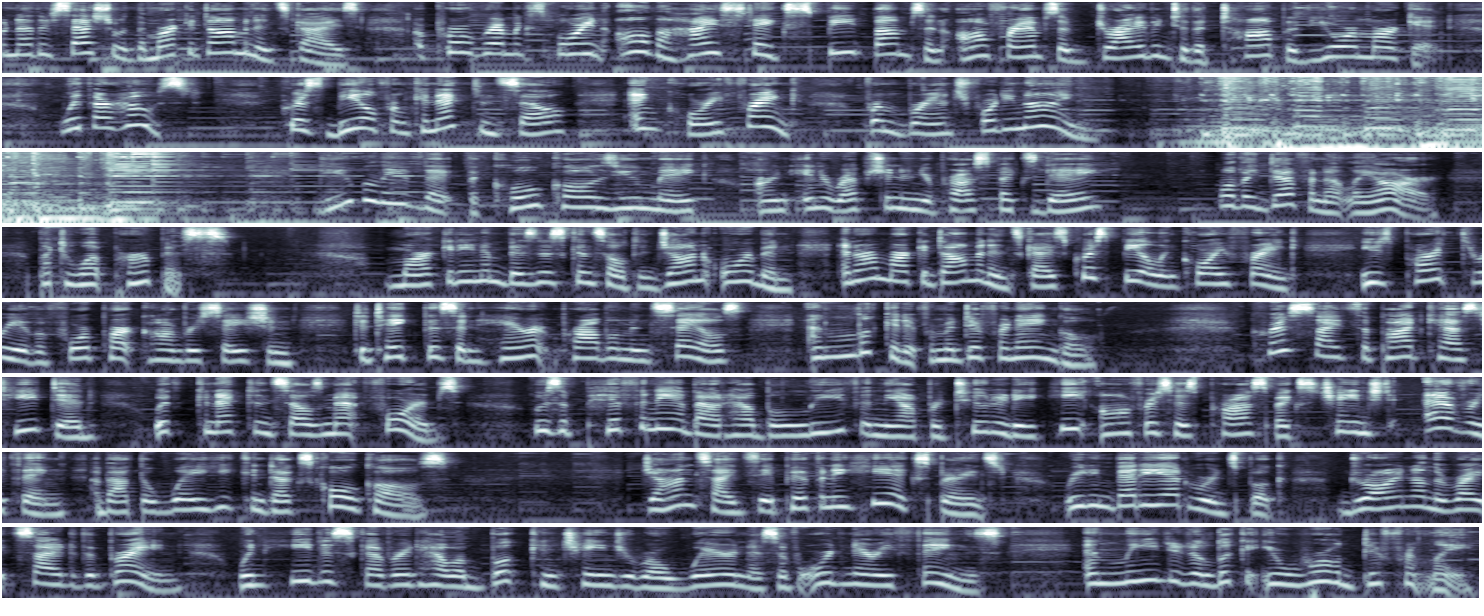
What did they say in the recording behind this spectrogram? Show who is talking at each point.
Speaker 1: another session with the Market Dominance Guys, a program exploring all the high stakes speed bumps and off ramps of driving to the top of your market, with our host, Chris Beall from Connect and Sell, and Corey Frank from Branch 49. Do you believe that the cold calls you make are an interruption in your prospect's day? Well, they definitely are. But to what purpose? Marketing and business consultant John Orban and our market dominance guys Chris Beall and Corey Frank use part three of a four part conversation to take this inherent problem in sales and look at it from a different angle. Chris cites the podcast he did with Connect and Sell's Matt Forbes, whose epiphany about how belief in the opportunity he offers his prospects changed everything about the way he conducts cold calls. John cites the epiphany he experienced reading Betty Edwards' book, Drawing on the Right Side of the Brain, when he discovered how a book can change your awareness of ordinary things and lead you to look at your world differently.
